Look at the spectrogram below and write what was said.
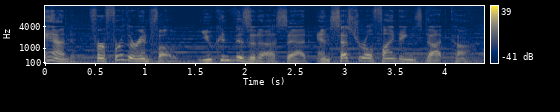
And for further info, you can visit us at ancestralfindings.com.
